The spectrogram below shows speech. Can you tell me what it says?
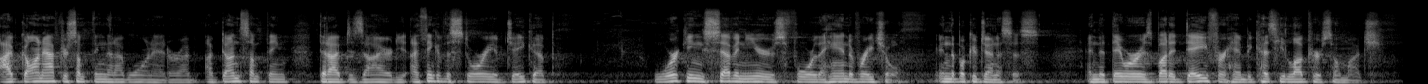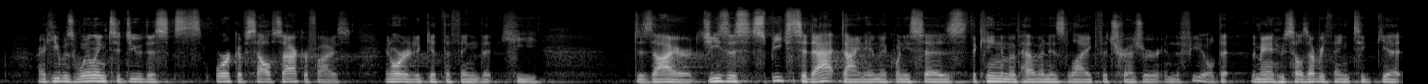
I've gone after something that I've wanted or I've, I've done something that I've desired. I think of the story of Jacob working seven years for the hand of Rachel in the book of Genesis, and that they were as but a day for him because he loved her so much. Right? He was willing to do this work of self sacrifice in order to get the thing that he desired. Jesus speaks to that dynamic when he says, The kingdom of heaven is like the treasure in the field, that the man who sells everything to get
